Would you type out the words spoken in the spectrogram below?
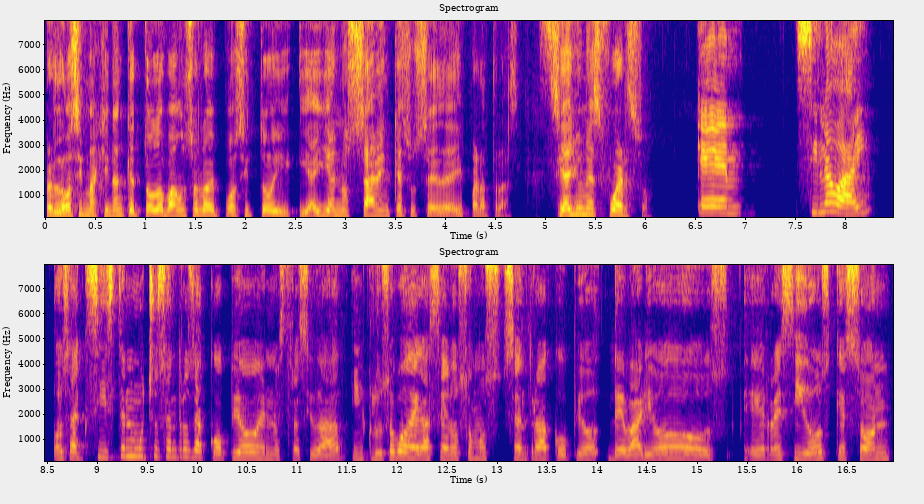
pero luego se imaginan que todo va a un solo depósito y, y ahí ya no saben qué sucede ahí para atrás. Sí hay un esfuerzo. Eh, sí lo hay. O sea, existen muchos centros de acopio en nuestra ciudad. Incluso Bodega Cero somos centro de acopio de varios eh, residuos que son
